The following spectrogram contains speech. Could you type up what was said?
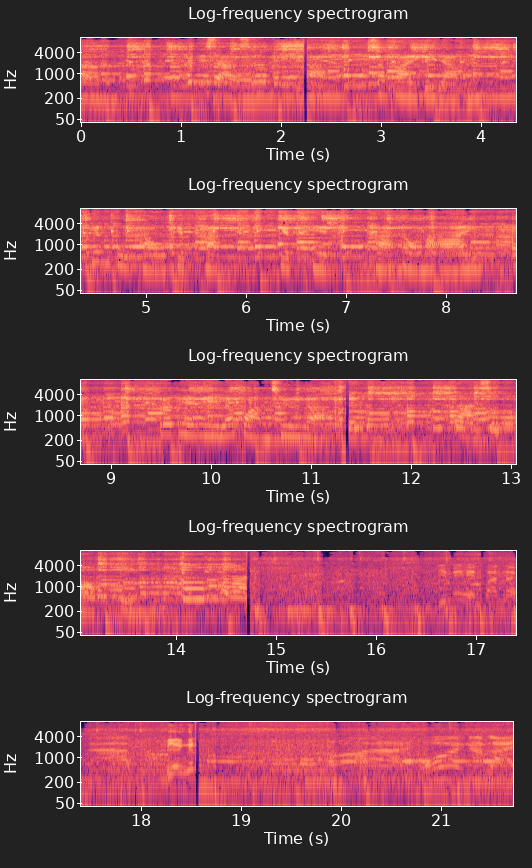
ามมีสามเสื้อมีค่ะสะพายกระหยังขึ้นภูเขาเก็บผัก เก็บเห็ด หาหน่อไม้ ประเพณีและความเชื่อเป็นการสู่ของผู้หญิง เบี่ยงกันโอ้ยโอ้ยงามหลาย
